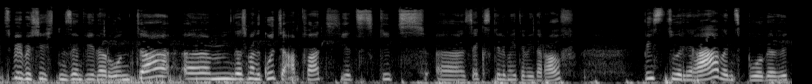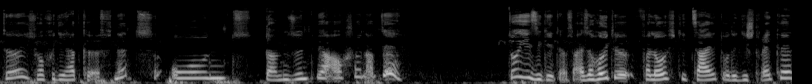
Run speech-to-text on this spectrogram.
Die Zwiebelschichten sind wieder runter. Ähm, das war eine gute Abfahrt. Jetzt gibt es äh, sechs Kilometer wieder rauf bis zur Ravensburger Hütte. Ich hoffe, die hat geöffnet. Und dann sind wir auch schon am See. So easy geht das. Also heute verläuft die Zeit oder die Strecke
